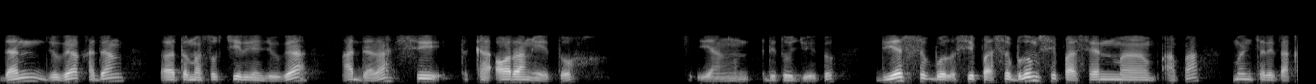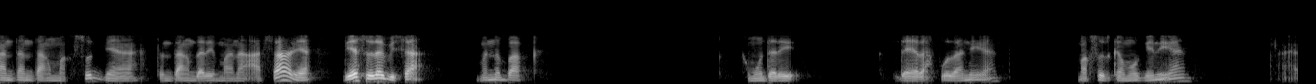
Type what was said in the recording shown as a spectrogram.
Dan juga kadang uh, termasuk cirinya juga adalah si orang itu yang dituju itu dia sebelum si sebelum si pasien me, apa menceritakan tentang maksudnya, tentang dari mana asalnya, dia sudah bisa menebak kamu dari daerah pula nih kan? Maksud kamu gini kan? Nah,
